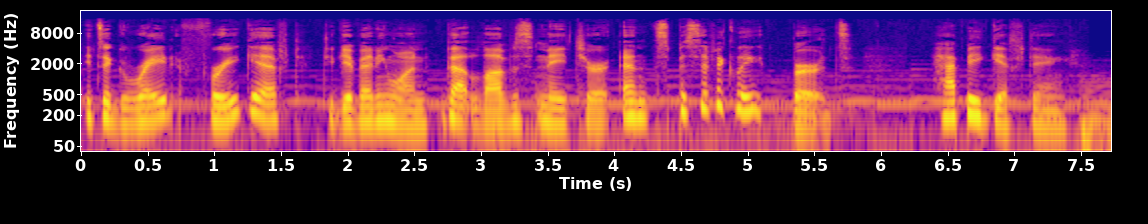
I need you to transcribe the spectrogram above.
It's a great free gift to give anyone that loves nature and specifically birds. Happy gifting.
